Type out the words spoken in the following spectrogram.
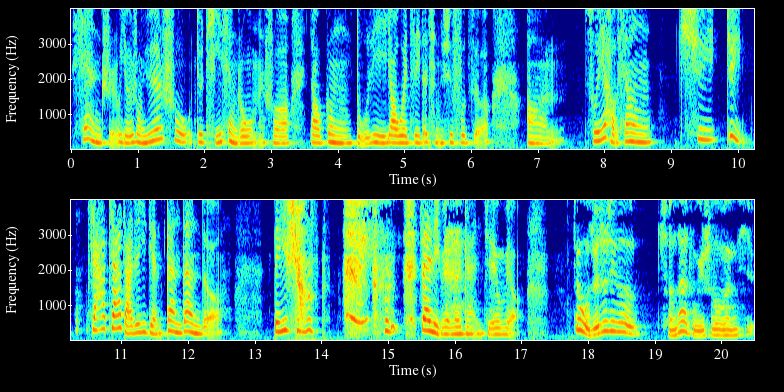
限制，有一种约束，就提醒着我们说要更独立，要为自己的情绪负责，嗯，所以好像。去就夹夹杂着一点淡淡的悲伤 在里面的感觉，有没有？对，我觉得这是一个存在主义式的问题，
